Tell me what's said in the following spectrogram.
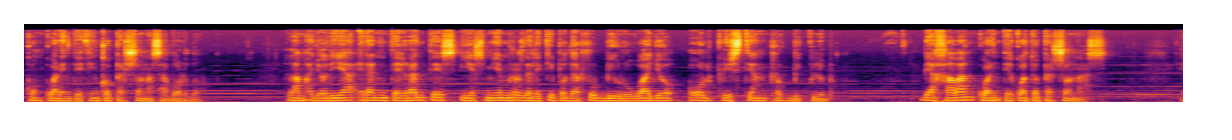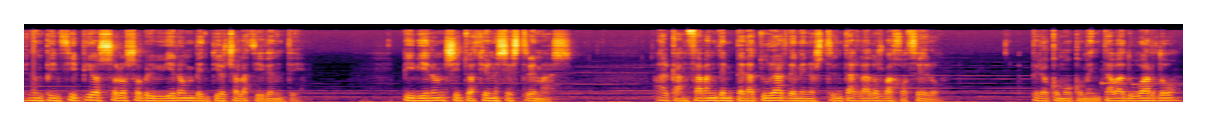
con 45 personas a bordo. La mayoría eran integrantes y exmiembros del equipo de rugby uruguayo All Christian Rugby Club. Viajaban 44 personas, en un principio solo sobrevivieron 28 al accidente. Vivieron situaciones extremas. Alcanzaban temperaturas de menos 30 grados bajo cero. Pero como comentaba Eduardo,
